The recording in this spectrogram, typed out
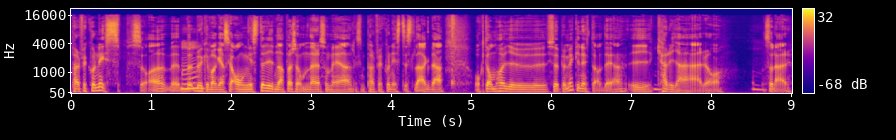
perfektionism, så eh, det brukar vara ganska ångestdrivna personer som är liksom perfektionistiskt lagda. Och de har ju supermycket nytta av det i karriär och sådär.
